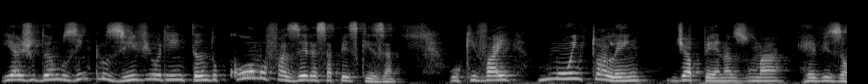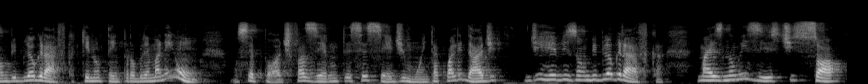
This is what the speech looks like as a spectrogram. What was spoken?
e ajudamos, inclusive, orientando como fazer essa pesquisa, o que vai muito além de apenas uma revisão bibliográfica, que não tem problema nenhum. Você pode fazer um TCC de muita qualidade de revisão bibliográfica, mas não existe só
